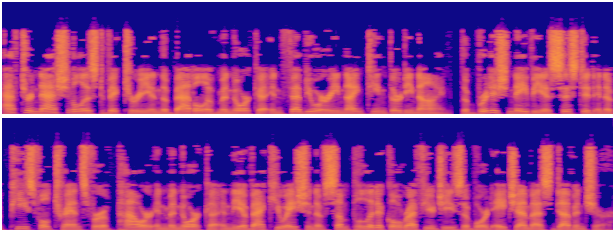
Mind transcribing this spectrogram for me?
After nationalist victory in the Battle of Minorca in February 1939, the British Navy assisted in a peaceful transfer of power in Minorca and the evacuation of some political refugees aboard HMS Devonshire.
